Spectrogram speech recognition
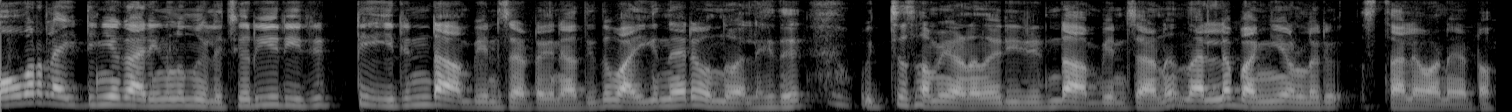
ഓവർ ലൈറ്റിങ് കാര്യങ്ങളൊന്നും ഇല്ല. ചെറിയൊരു ഇരുട്ട് ഇരുണ്ട ആംബിയൻസ് കേട്ടോ ഇതിനകത്ത്. ഇത് വൈകുന്നേരം ഒന്നും അല്ല ഇത് ഉച്ച സമയമാണ്. ഒരു ഇരുണ്ട ആംബിയൻസ് ആണ്. നല്ല ഭംഗിയുള്ളൊരു സ്ഥലമാണ് കേട്ടോ.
